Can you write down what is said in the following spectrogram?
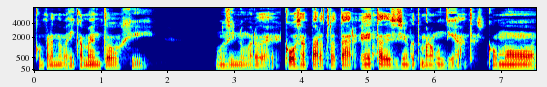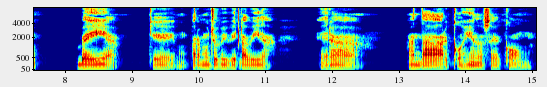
comprando medicamentos y un sinnúmero de cosas para tratar esta decisión que tomaron un día antes. Como veía que para muchos vivir la vida era andar cogiéndose con,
